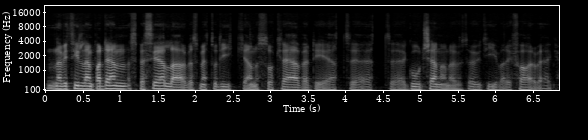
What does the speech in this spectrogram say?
när vi tillämpar den speciella arbetsmetodiken så kräver det ett, ett eh, godkännande av utgivare i förväg.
